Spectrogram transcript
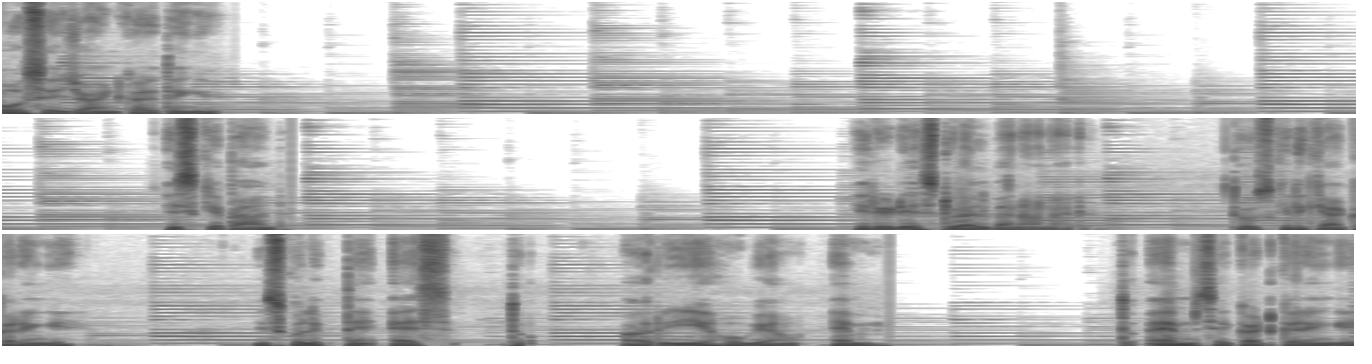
ओ से ज्वाइन कर देंगे। इसके बाद ये रेडियस 12 बनाना है। तो उसके लिए क्या करेंगे? इसको लिखते हैं एस तो और ये हो गया एम तो एम से कट करेंगे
